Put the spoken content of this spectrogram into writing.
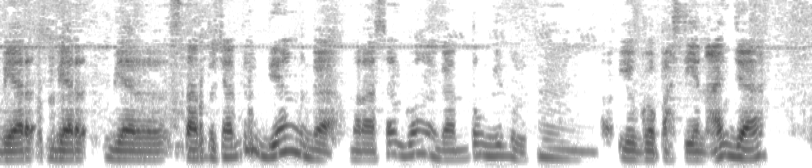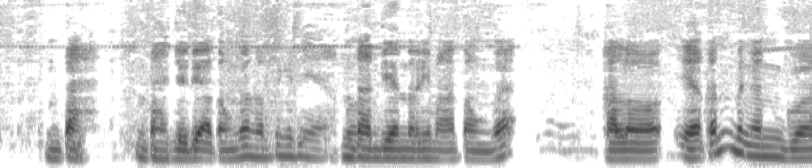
biar biar biar statusnya tuh dia nggak merasa gue nggak gantung gitu. Hmm. ya gue pastiin aja entah entah jadi atau enggak ngerti gak sih Iya. entah dia nerima atau enggak kalau ya kan dengan gue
